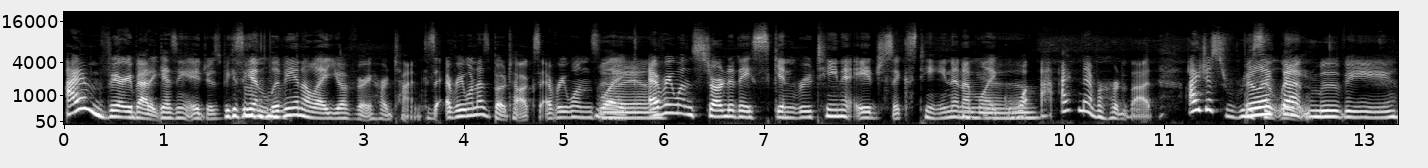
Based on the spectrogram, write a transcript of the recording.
I am very bad at guessing ages because again, Mhm. living in LA, you have a very hard time because everyone has Botox. Everyone's Oh, like, yeah. everyone started a skin routine at age sixteen, and I'm like, what? I- I've never heard of that. I just recently. Like that movie.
